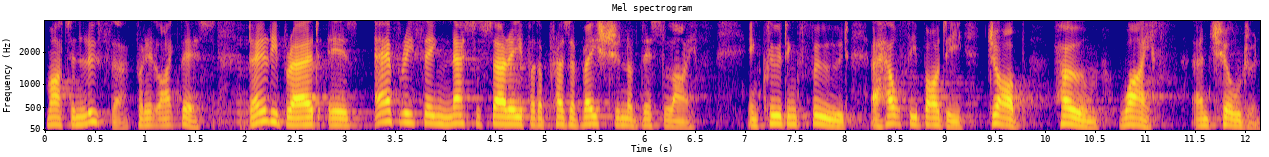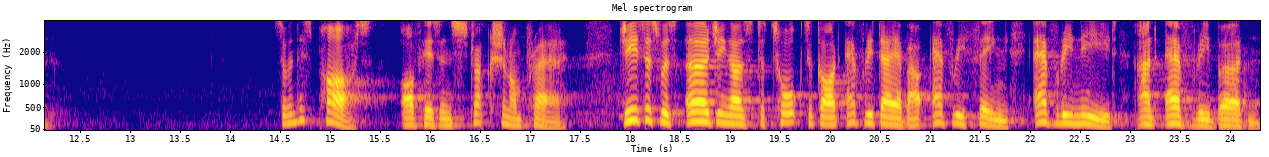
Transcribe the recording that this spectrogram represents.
Martin Luther put it like this Daily bread is everything necessary for the preservation of this life including food, a healthy body, job, home, wife, and children. So, in this part of his instruction on prayer, Jesus was urging us to talk to God every day about everything, every need, and every burden.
